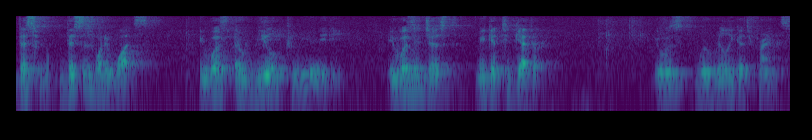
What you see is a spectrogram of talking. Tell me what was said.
This, this is what it was. It was a real community. It wasn't just we get together. It was we're really good friends.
